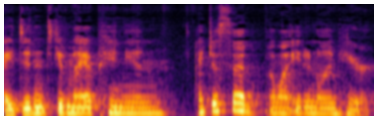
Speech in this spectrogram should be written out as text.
I didn't give my opinion. I just said, I want you to know I'm here.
